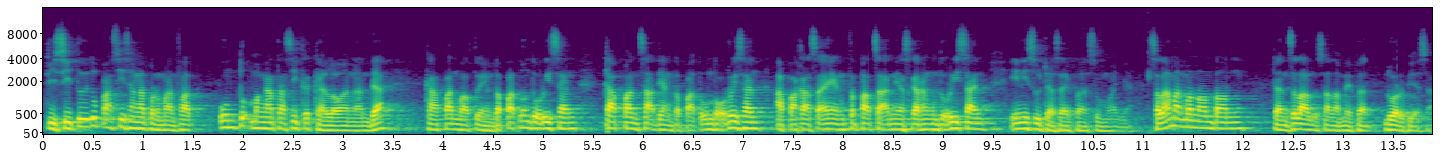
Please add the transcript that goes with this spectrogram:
di situ itu pasti sangat bermanfaat untuk mengatasi kegalauan Anda. Kapan waktu yang tepat untuk resign? Kapan saat yang tepat untuk resign? Apakah saya yang tepat saatnya sekarang untuk resign? Ini sudah saya bahas semuanya. Selamat menonton dan selalu salam hebat luar biasa.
